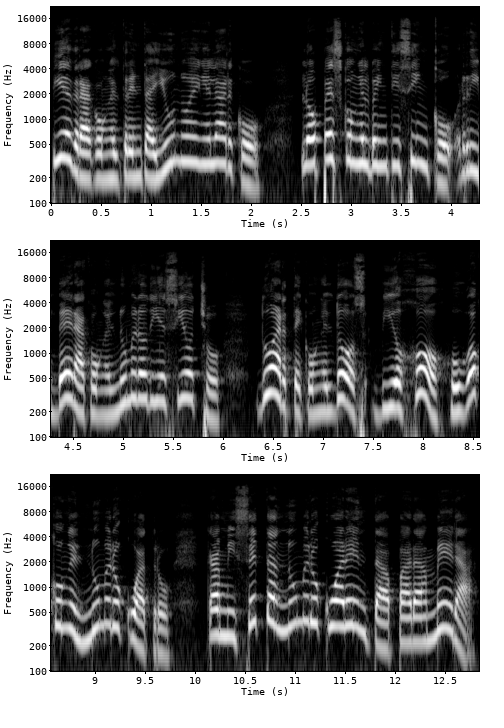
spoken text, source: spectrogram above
Piedra con el 31 en el arco, López con el 25, Rivera con el número 18, Duarte con el 2, Biojó jugó con el número 4, camiseta número 40 para Mera,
